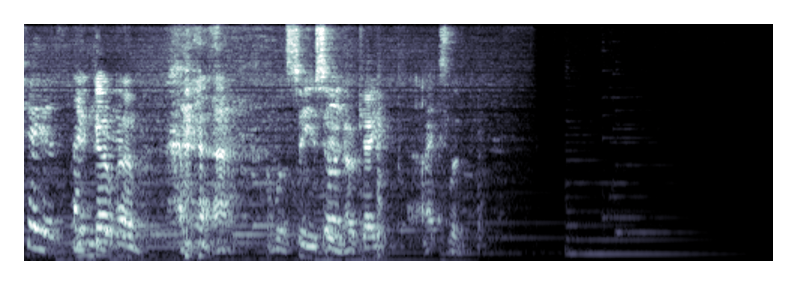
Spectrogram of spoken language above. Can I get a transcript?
Cheers. Thank you can go home. and we'll see you soon. Okay. Excellent.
